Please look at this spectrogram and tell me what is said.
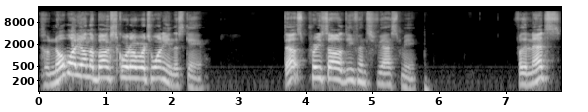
So nobody on the Bucks scored over 20 in this game. That's pretty solid defense if you ask me. For the Nets,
